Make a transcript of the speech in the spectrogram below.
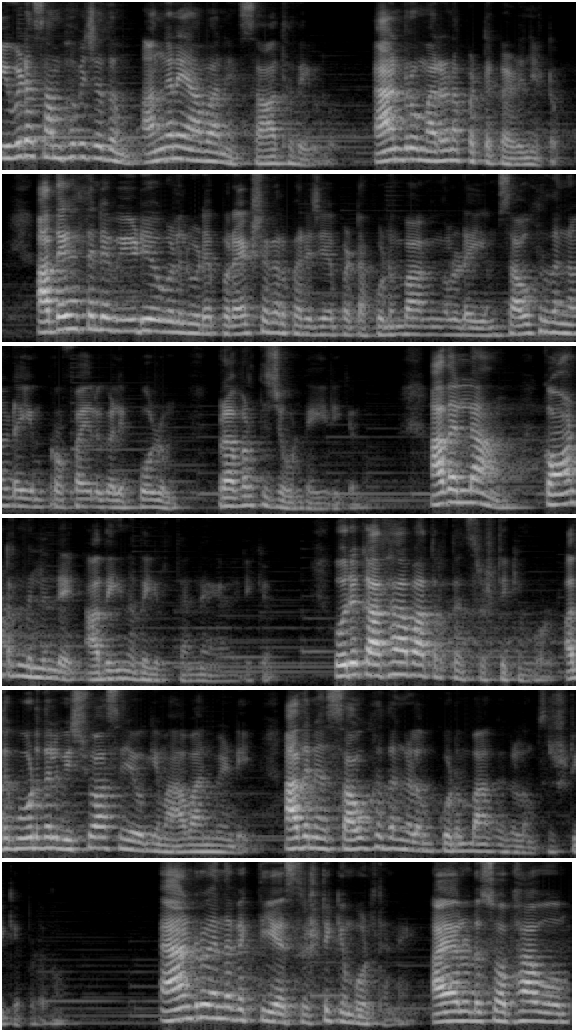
ഇവിടെ സംഭവിച്ചതും അങ്ങനെയാവാനേ സാധ്യതയുള്ളൂ. ആൻഡ്രൂ മരണപ്പെട്ട് കഴിഞ്ഞിട്ടും. അദ്ദേഹത്തിന്റെ വീഡിയോകളിലൂടെ പ്രേക്ഷകർ പരിചയപ്പെട്ട കുടുംബാംഗങ്ങളുടെയും സൗഹൃദങ്ങളുടെയും പ്രൊഫൈലുകൾ ഇപ്പോഴും പ്രവർത്തിച്ചുകൊണ്ടേയിരിക്കുന്നു. അതെല്ലാം കോണ്ടന്റ് മില്ലിന്റെ അധീനതയിൽ തന്നെയായിരിക്കും. ഒരു കഥാപാത്രത്തെ സൃഷ്ടിക്കുമ്പോൾ അത് കൂടുതൽ വിശ്വാസയോഗ്യമാവാൻ വേണ്ടി അതിന് സൗഹൃദങ്ങളും കുടുംബാംഗങ്ങളും സൃഷ്ടിക്കപ്പെടുന്നു. ആൻഡ്രൂ എന്ന വ്യക്തിയെ സൃഷ്ടിക്കുമ്പോൾ തന്നെ അയാളുടെ സ്വഭാവവും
